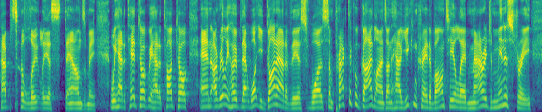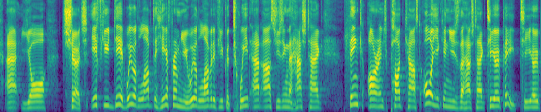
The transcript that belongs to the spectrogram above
absolutely astounds me. We had a TED talk, we had a Todd talk, and I really hope that what you got out of this was some practical guidelines on how you can create a volunteer led marriage ministry at your church. If you did, we would love to hear from you. We would love it if you could tweet at us using the hashtag Think Orange Podcast, or you can use the hashtag TOP, TOP.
